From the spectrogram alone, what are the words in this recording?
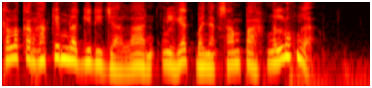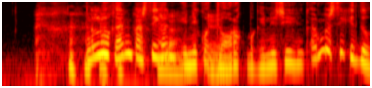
Kalau Kang Hakim lagi di jalan, ngelihat banyak sampah, ngeluh nggak? Ngeluh kan pasti kan, ini kok iya. jorok begini sih, kan mesti gitu.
